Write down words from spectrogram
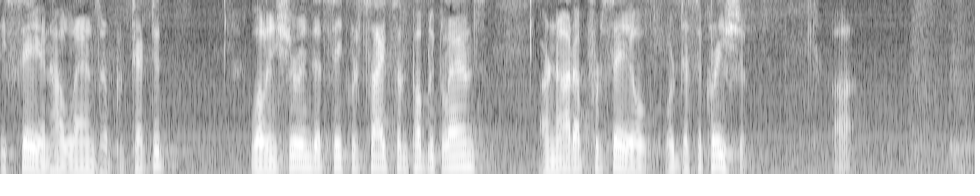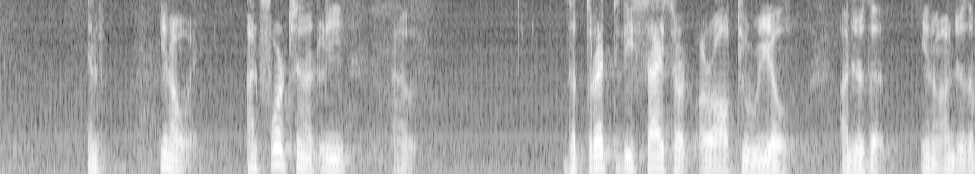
a say in how lands are protected, while ensuring that sacred sites on public lands are not up for sale or desecration. Uh, and, you know, unfortunately, uh, the threat to these sites are, are all too real under the, you know, under the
